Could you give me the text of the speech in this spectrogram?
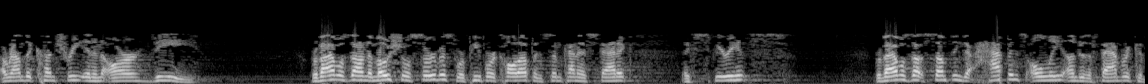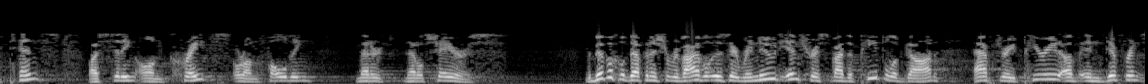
around the country in an RV. Revival is not an emotional service where people are caught up in some kind of static experience. Revival is not something that happens only under the fabric of tents while sitting on crates or on folding metal chairs. The biblical definition of revival is a renewed interest by the people of God after a period of indifference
